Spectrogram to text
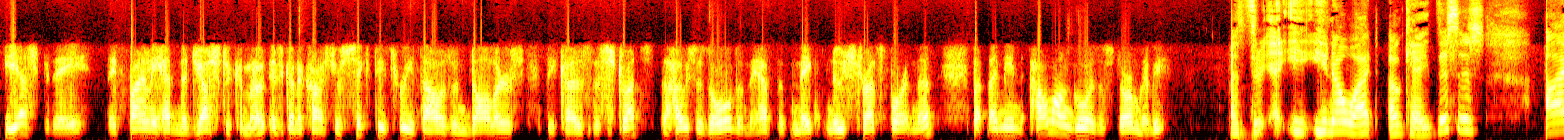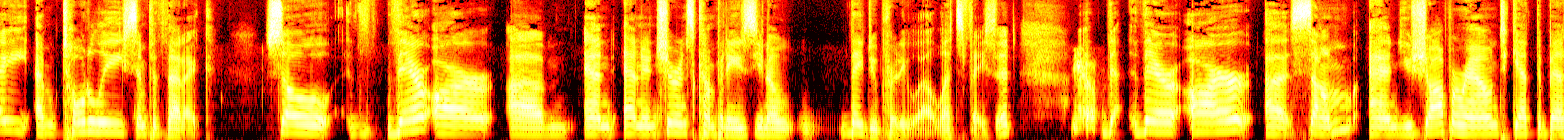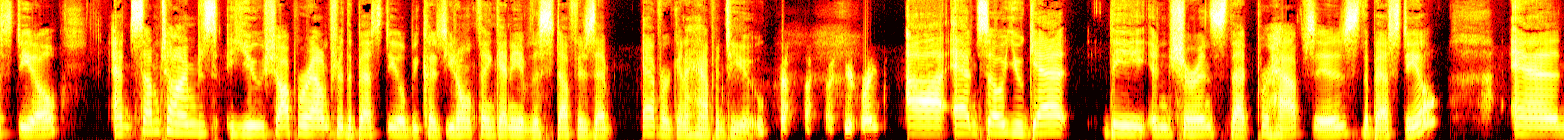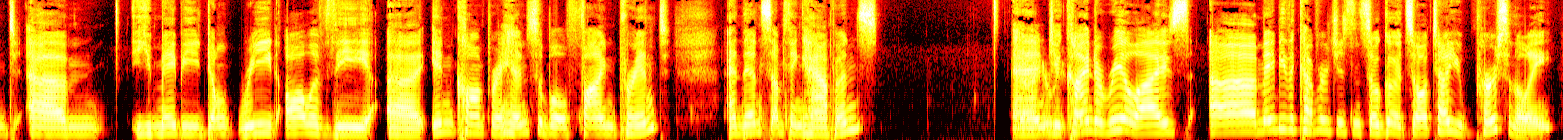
yesterday they finally had an adjuster come out. It's going to cost her sixty three thousand dollars because the struts, the house is old, and they have to make new struts for it. And that, but I mean, how long ago was the storm, Libby? A three, you know what? Okay, this is. I am totally sympathetic. So there are, um, and and insurance companies, you know, they do pretty well. Let's face it. Yeah. Th- there are uh, some, and you shop around to get the best deal. And sometimes you shop around for the best deal because you don't think any of this stuff is ev- ever going to happen to you. You're right. Uh, and so you get the insurance that perhaps is the best deal. And um, you maybe don't read all of the uh, incomprehensible fine print. And then something happens. And you kind of realize uh, maybe the coverage isn't so good. So I'll tell you personally,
